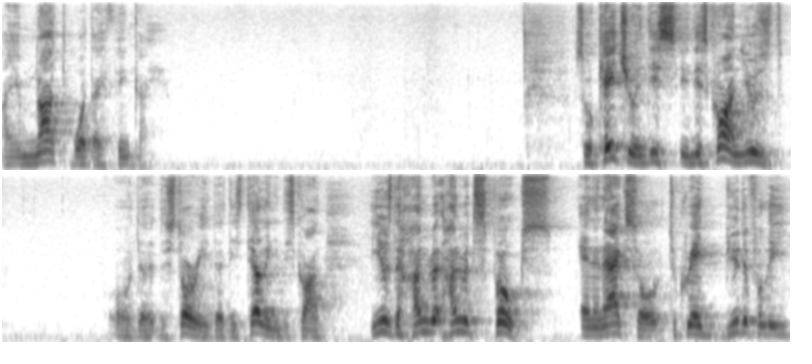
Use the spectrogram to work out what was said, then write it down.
I am not what I think I am. So Keichu in this in this koan used, or the, the story that he's telling in this koan, he used a hundred, hundred spokes and an axle to create beautifully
